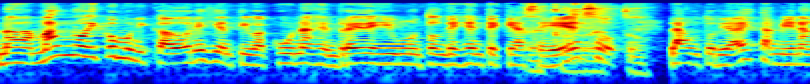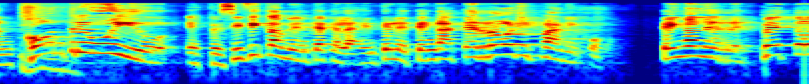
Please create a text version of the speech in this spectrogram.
Nada más no hay comunicadores y antivacunas en redes y un montón de gente que hace eso. Las autoridades también han contribuido específicamente a que la gente le tenga terror y pánico. Ténganle respeto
